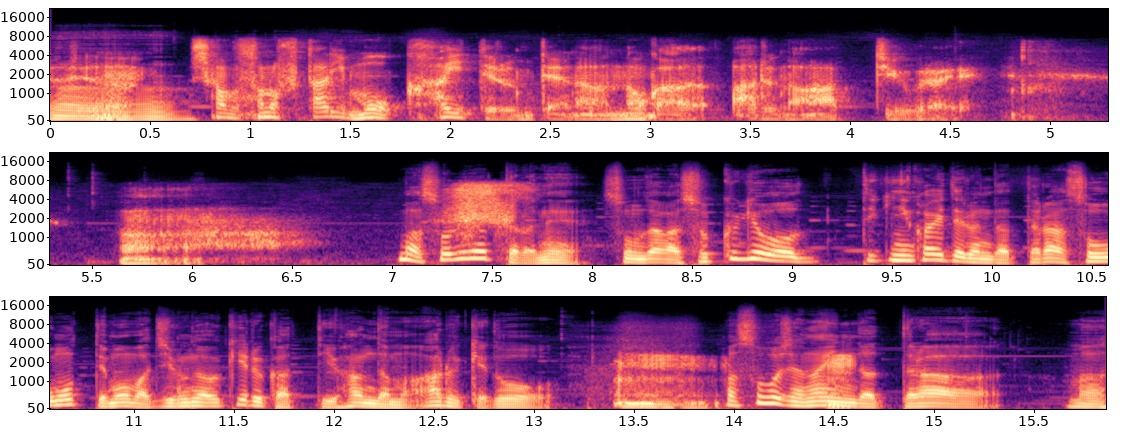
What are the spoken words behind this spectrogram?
うんしかもその2人もう書いてるみたいなのがあるなっていうぐらい。うん。まあそれだったらねそのだから職業的に書いてるんだったらそう思ってもまあ自分が受けるかっていう判断もあるけど、うん。まあ、そうじゃないんだったら、まあ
